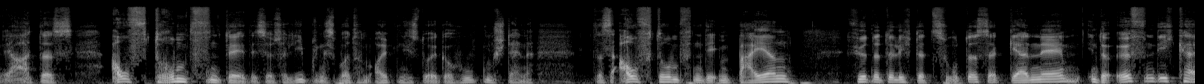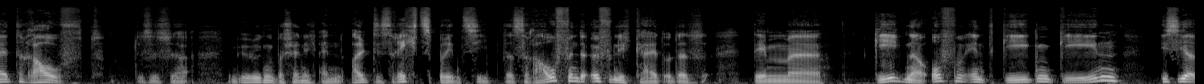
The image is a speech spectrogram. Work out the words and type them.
Ja, das Auftrumpfende, das ist ja so ein Lieblingswort vom alten Historiker Hupensteiner, das Auftrumpfende in Bayern führt natürlich dazu, dass er gerne in der Öffentlichkeit rauft. Das ist ja im Übrigen wahrscheinlich ein altes Rechtsprinzip. Das Raufen der Öffentlichkeit oder dem äh, Gegner offen entgegengehen ist ja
